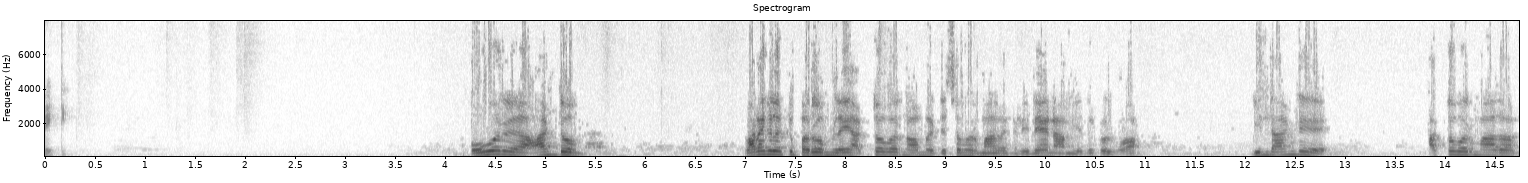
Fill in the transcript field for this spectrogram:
பேட்டி. ஒவ்வொரு ஆண்டும் வடகிழக்கு பருவமழை அக்டோபர் நவம்பர் டிசம்பர் மாதங்களிலே நாம் எதிர்கொள்வோம். இந்த ஆண்டு அக்டோபர் மாதம்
